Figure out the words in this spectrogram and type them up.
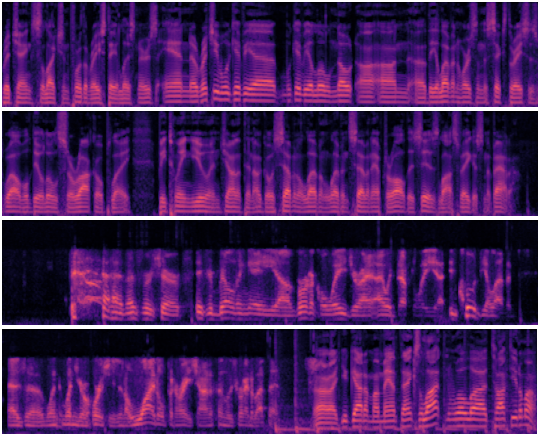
Rich Eng's selection for the race day listeners. And uh, Richie, we'll give you a we'll give you a little note uh, on uh, the eleven horse in the sixth race as well. We'll do a little Siraco play between you and Jonathan. I'll go 7 11, 11 7. After all, this is Las Vegas, Nevada. That's for sure. If you're building a uh, vertical wager, I, I would definitely uh, include the 11 as uh, when when your horse is in a wide open race. Jonathan was right about that. All right, you got it, my man. Thanks a lot, and we'll uh, talk to you tomorrow.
